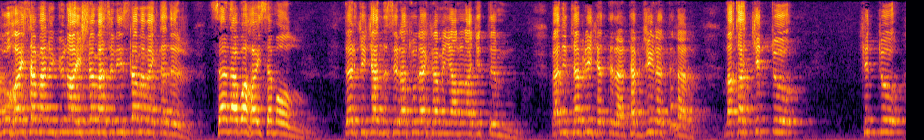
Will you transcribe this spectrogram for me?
Ebu Hayseme'nin günah işlemesini istememektedir. Sen Ebu Hayseme ol. Der ki kendisi Resul-i Ekrem'in yanına gittim. Beni tebrik ettiler, tebcil ettiler. لَقَدْ kittu kittu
